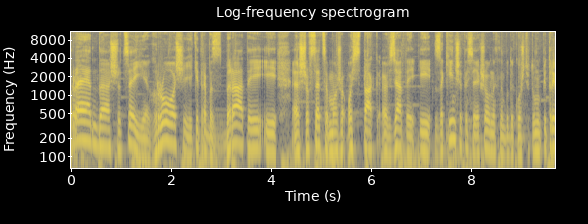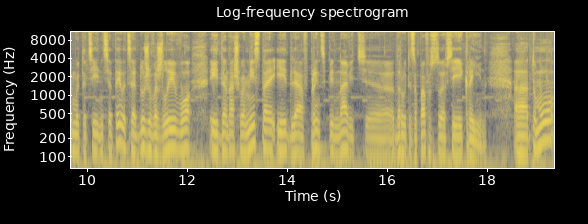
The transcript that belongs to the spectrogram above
оренда, що це є гроші, які треба збирати, і е, що все це може ось так е, взяти і закінчитися, якщо в них не буде коштів. Тому підтримуйте ці ініціативи. Це дуже важливо і для нашого міста, і для, в принципі, навіть е, даруйте за пафос всієї країни. Тому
